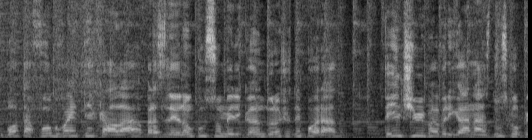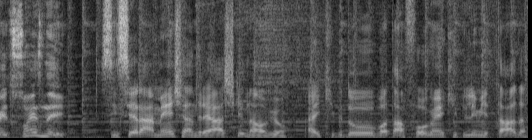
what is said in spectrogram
O Botafogo vai intercalar Brasileirão com o Sul-Americano durante a temporada. Tem time para brigar nas duas competições, Ney? Sinceramente, André, acho que não, viu? A equipe do Botafogo é uma equipe limitada,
